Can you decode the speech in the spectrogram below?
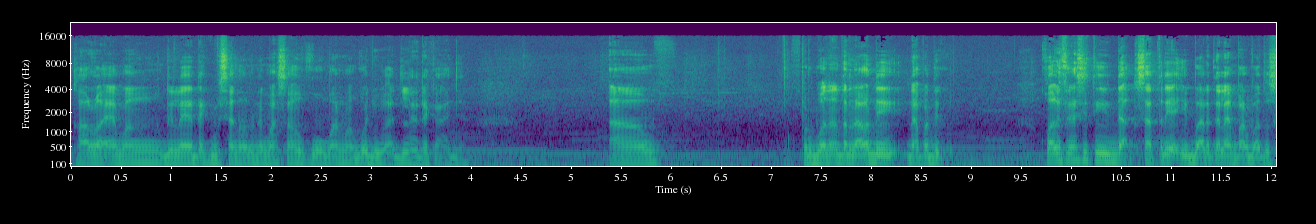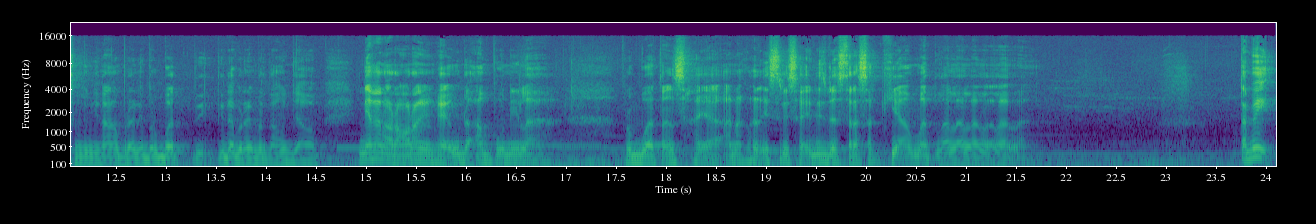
kalau emang diledek bisa nurunin masa hukuman mah gue juga diledek aja. Um, perbuatan terdakwa di, dapat di, kualifikasi tidak kesatria ibaratnya lempar batu sembunyi tangan berani berbuat tidak berani bertanggung jawab. Ini kan orang-orang yang kayak udah ampunilah perbuatan saya anak dan istri saya ini sudah terasa kiamat lalalalalala tapi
